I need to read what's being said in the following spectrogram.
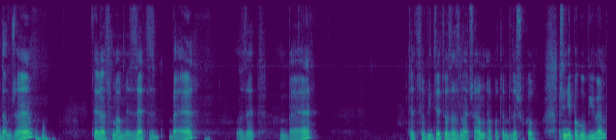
Dobrze. Teraz mamy Z z B. Z B. Te co widzę to zaznaczam, a potem będę szukał, czy nie pogubiłem.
